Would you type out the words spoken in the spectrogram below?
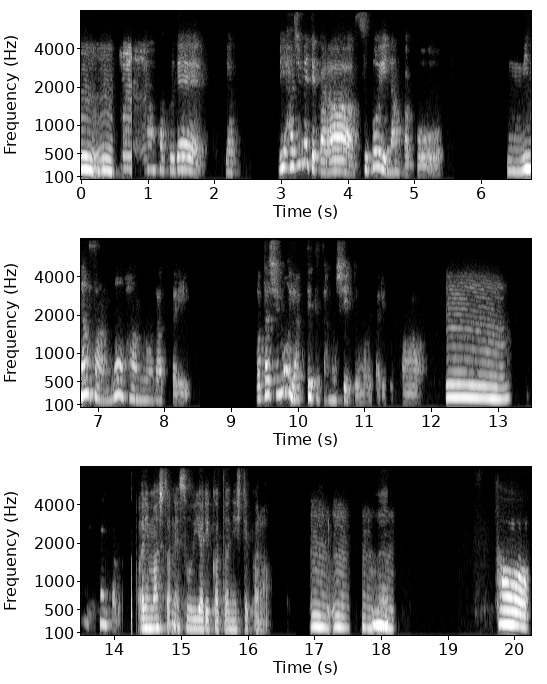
いう感覚でやり始めてからすごいなんかこう皆さんの反応だったり私もやってて楽しいと思えたりとかうん。なんかありましたねそういうやり方にしてから。うんうんうんうん、うん、そう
